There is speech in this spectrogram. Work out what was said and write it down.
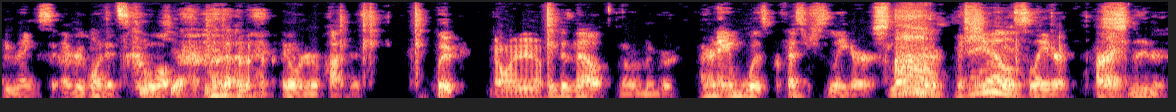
He ranks everyone at school Yeah. in order of hotness. Luke? No idea. He doesn't know? Don't remember. Her name was Professor Slater. Slater. Michelle. Slater. All right. Slater.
